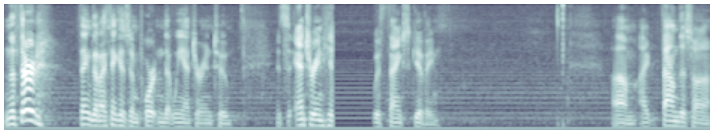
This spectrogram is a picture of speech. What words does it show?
And the third thing that I think is important that we enter into is entering his with thanksgiving. Um, I found this on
